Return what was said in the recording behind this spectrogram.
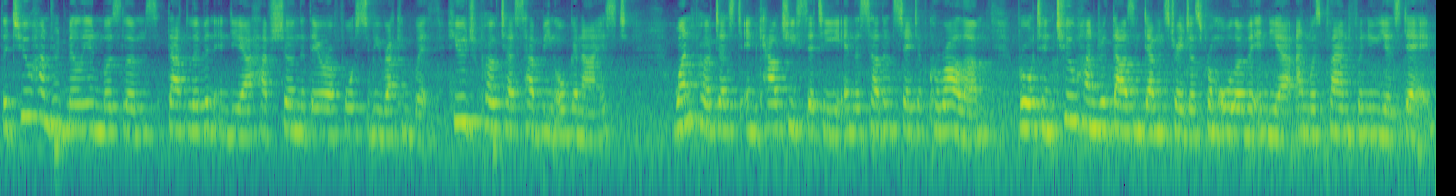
The 200 million Muslims that live in India have shown that they are a force to be reckoned with. Huge protests have been organized. One protest in Kochi city in the southern state of Kerala brought in 200,000 demonstrators from all over India and was planned for New Year's Day.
